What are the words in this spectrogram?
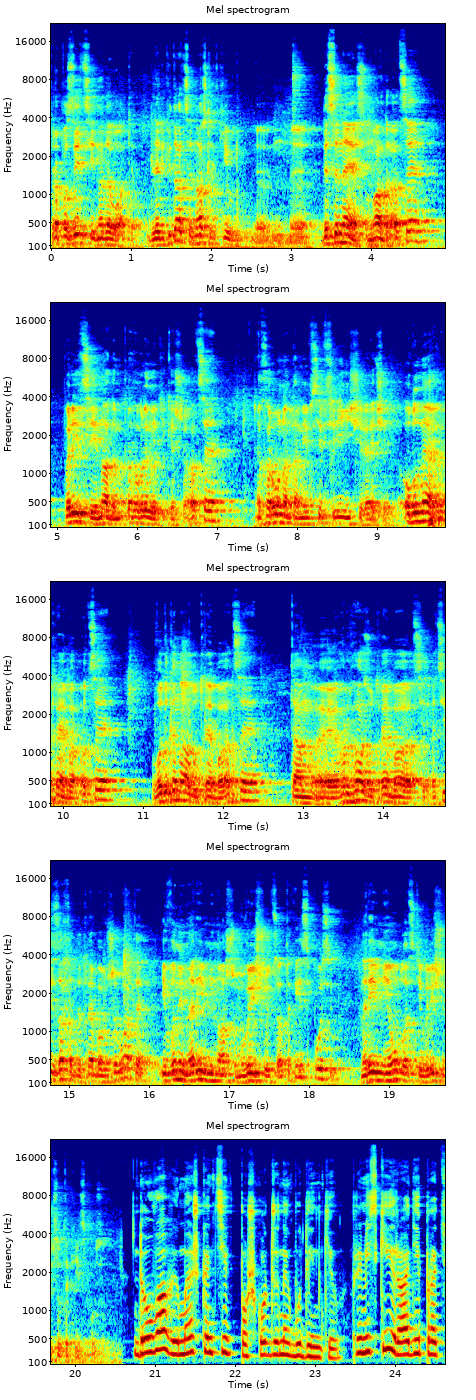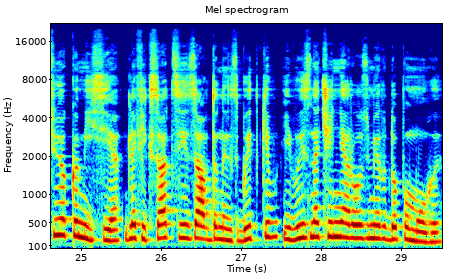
пропозиції надавати. Для ліквідації наслідків е, е, ДСНС треба АЦ, поліції треба, ми проговорили тільки що АЦ, охорона там і всі всі інші речі. Обленерго треба ОЦ, водоканалу треба АЦ, там е, горгазу треба ці, а ці заходи треба вживати, і вони на рівні нашому вирішуються в такий спосіб, на рівні області вирішуються в такий спосіб. До уваги мешканців пошкоджених будинків. При міській раді працює комісія для фіксації завданих збитків і визначення розміру допомоги.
